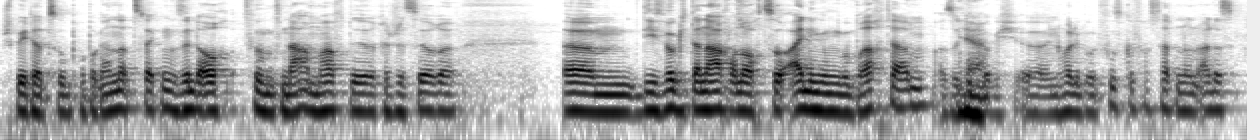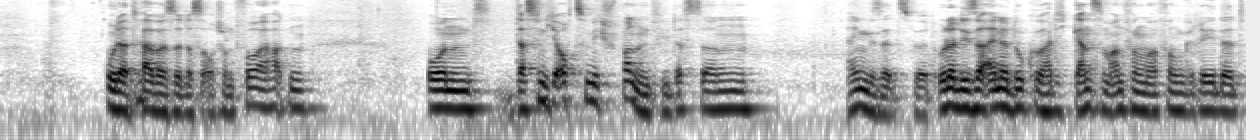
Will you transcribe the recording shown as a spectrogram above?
später zu Propagandazwecken, sind auch fünf namhafte Regisseure, ähm, die es wirklich danach auch noch zu einigem gebracht haben, also die Ja. wirklich äh, in Hollywood Fuß gefasst hatten und alles. Oder teilweise das auch schon vorher hatten. Und das finde ich auch ziemlich spannend, wie das dann eingesetzt wird. Oder diese eine Doku hatte ich ganz am Anfang mal von geredet,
